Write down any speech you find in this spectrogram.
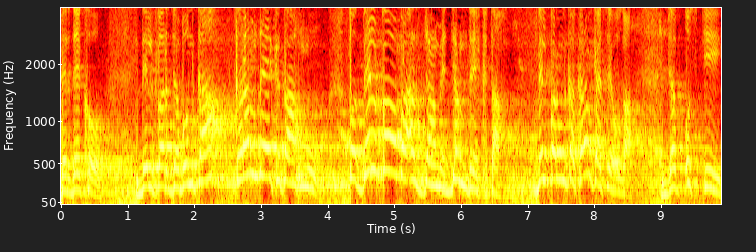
پھر دیکھو، دل پر جب ان کا کرم دیکھتا ہوں، تو دل کو بعض جام جم دیکھتا ہوں۔ دل پر ان کا کرم کیسے ہوگا؟ جب اس کی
